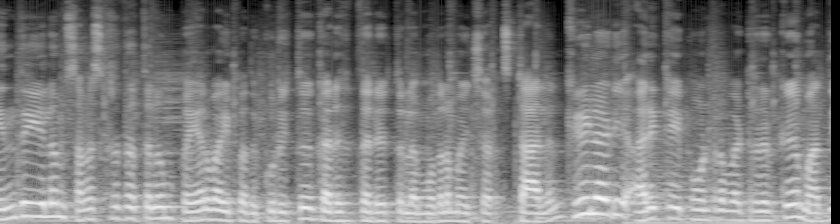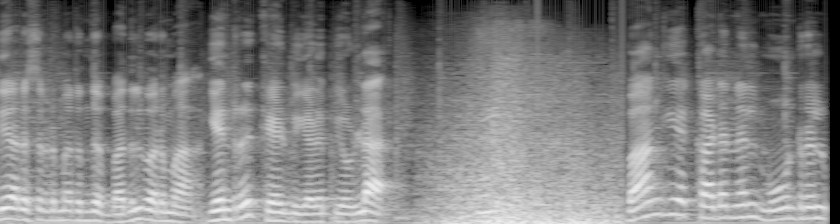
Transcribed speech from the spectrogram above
ஹிந்தியிலும் சமஸ்கிருதத்திலும் பெயர் வைப்பது குறித்து கருத்து தெரிவித்துள்ள முதலமைச்சர் ஸ்டாலின் கீழடி அறிக்கை போன்றவற்றிற்கு மத்திய அரசிடமிருந்து பதில் வருமா என்று கேள்வி எழுப்பியுள்ளார். வாங்கிய கடனில் மூன்றில்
